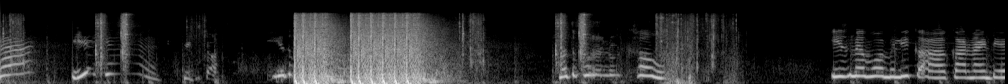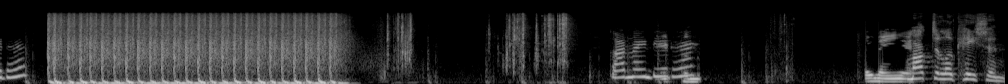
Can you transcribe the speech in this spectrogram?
है ये क्या है? ये तो मैं तो पूरा लूट खाऊं इसमें वो मिली का, कार 98 है। कार 98 है। नहीं है। Marked a location.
